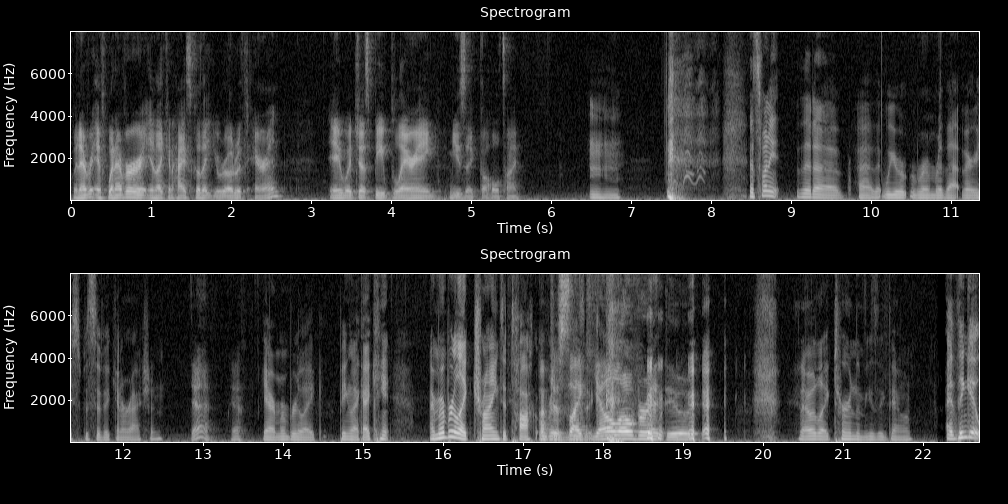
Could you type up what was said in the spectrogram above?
whenever if whenever in like in high school that you rode with aaron it would just be blaring music the whole time Mm-hmm. it's funny that uh, uh that we remember that very specific interaction. yeah yeah Yeah, I remember like being like, I can't. I remember like trying to talk over. I'm just like yell over it, dude. and I would like turn the music down. I think it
